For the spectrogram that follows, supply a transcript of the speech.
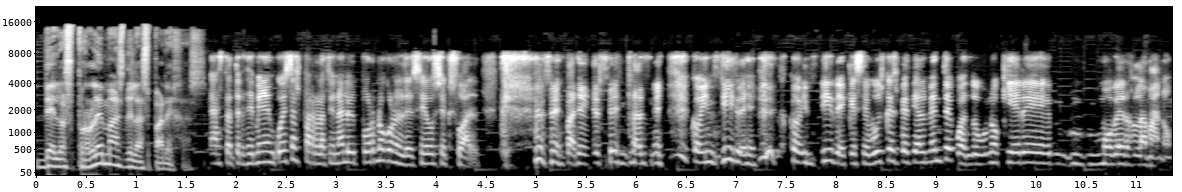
de los problemas de las parejas. Hasta 13.000 encuestas para relacionar el porno con el deseo sexual. Me parece, en plan, de- coincide, coincide, que se busca especialmente cuando uno quiere mover la mano.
